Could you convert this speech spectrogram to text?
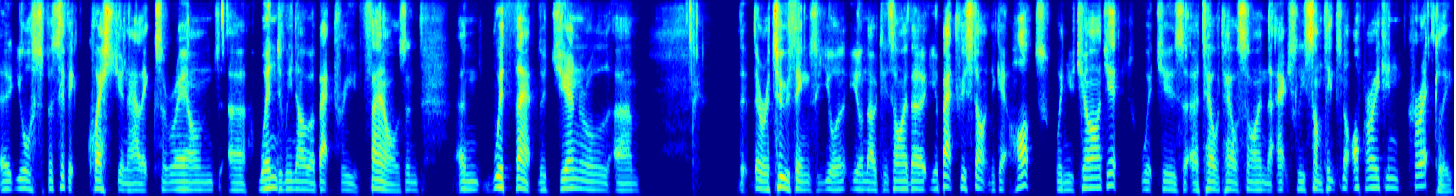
uh, your specific question, Alex, around uh, when do we know a battery fails? And, and with that, the general um, there are two things you'll, you'll notice. Either your battery's starting to get hot when you charge it, which is a telltale sign that actually something's not operating correctly.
